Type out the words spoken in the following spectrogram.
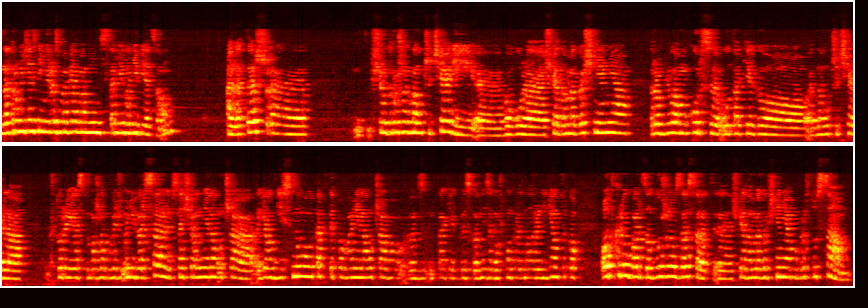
na drugi dzień z nimi rozmawiamy, oni nic takiego nie wiedzą, ale też e, wśród różnych nauczycieli e, w ogóle świadomego śnienia robiłam kursy u takiego nauczyciela, który jest, można powiedzieć, uniwersalny, w sensie on nie naucza jogi snu, tak typowo nie naucza tak jakby zgodnie z jakąś konkretną religią, tylko odkrył bardzo dużo zasad e, świadomego śnienia po prostu sam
